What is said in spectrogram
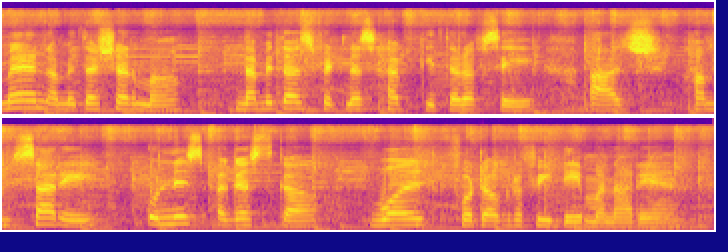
मैं नमिता शर्मा, नमिताज फिटनेस हब की तरफ़ से आज हम सारे 19 अगस्त का वर्ल्ड फोटोग्राफी डे मना रहे हैं।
